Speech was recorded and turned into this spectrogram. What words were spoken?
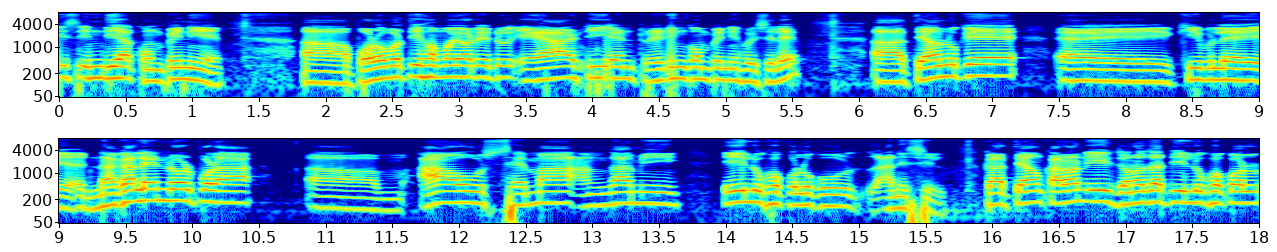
ইষ্ট ইণ্ডিয়া কোম্পেনীয়ে পৰৱৰ্তী সময়ত এইটো A R T and trading company হৈছিলে। তেওঁলোকে কি বোলে নাগালেণ্ডৰ পৰা আও চেমা আংগামী এই লোকসকলকো আনিছিল। কা- তেওঁ কাৰণ এই জনজাতি লোকসকল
